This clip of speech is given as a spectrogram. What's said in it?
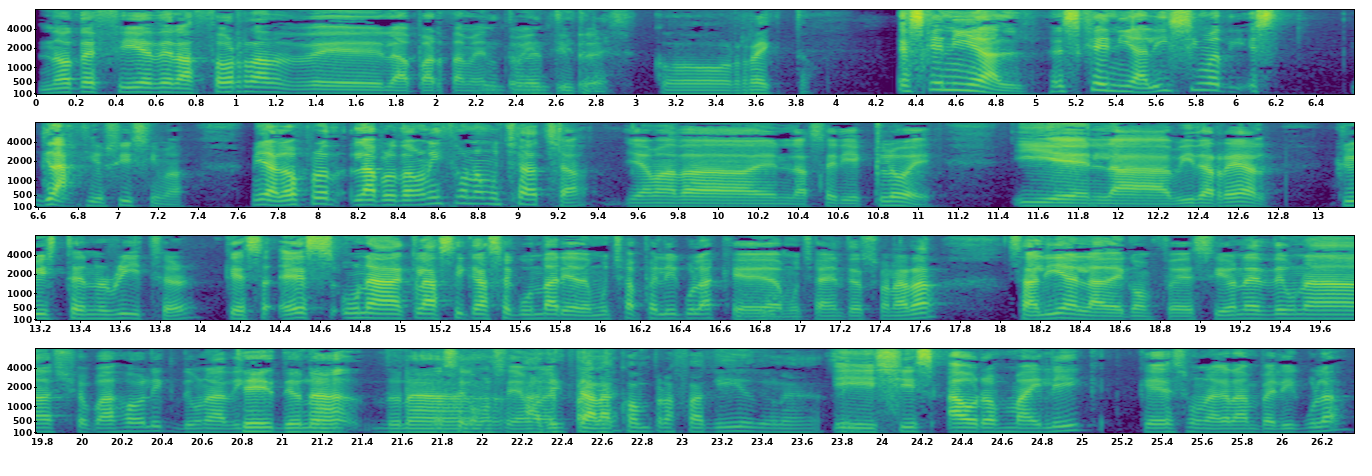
No te fíes de la zorra del apartamento 23. 23. Correcto. Es genial, es genialísima, es graciosísima. Mira, los la protagoniza una muchacha llamada en la serie Chloe y en la vida real Kristen Ritter, que es, es una clásica secundaria de muchas películas que a mucha gente sonará. Salía en la de Confesiones de una shopaholic, de una Sí, de una, de una no sé cómo se llama adicta a las compras aquí, de una... Y She's Out of My League, que es una gran película,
